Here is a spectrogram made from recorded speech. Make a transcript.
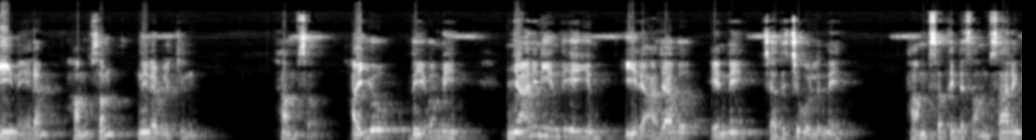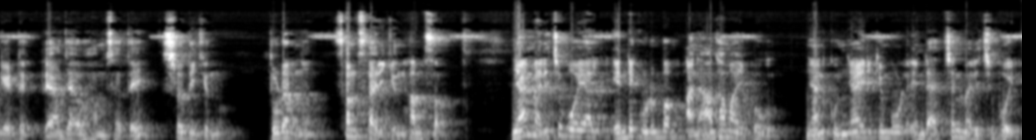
ഈ നേരം ഹംസം നിലവിളിക്കുന്നു. ഹംസം അയ്യോ ദൈവമേ ഞാനിനി എന്തു ചെയ്യും? ഈ രാജാവ് എന്നെ ചതിച്ചു കൊല്ലുന്നേ. ഹംസത്തിന്റെ സംസാരം കേട്ട് രാജാവ് ഹംസത്തെ ശ്രദ്ധിക്കുന്നു. തുടർന്ന് സംസാരിക്കുന്നു. ഹംസം ഞാൻ മരിച്ചുപോയാൽ എന്റെ കുടുംബം അനാഥമായി പോകും. ഞാൻ കുഞ്ഞായിരിക്കുമ്പോൾ എന്റെ അച്ഛൻ മരിച്ചുപോയി.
